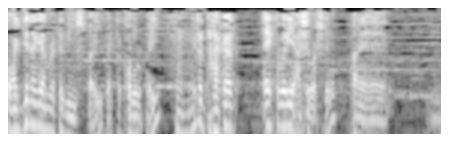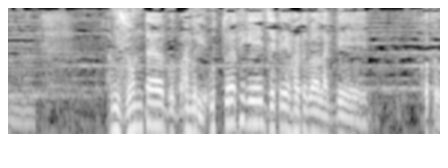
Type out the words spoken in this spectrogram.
কয়েকদিন আগে আমরা একটা নিউজ পাই একটা খবর পাই। এটা ঢাকার একেবারেই আশেপাশে মানে আমি জোনটা আমি বলি উত্তরা থেকে যেতে হয়তো বা লাগবে কত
